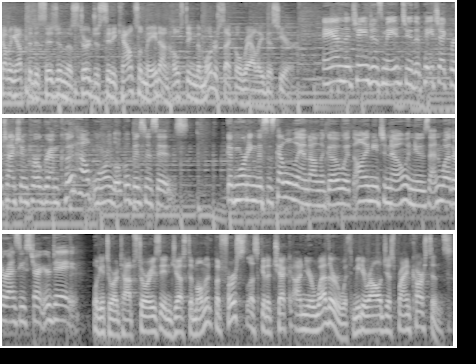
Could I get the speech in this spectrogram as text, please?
Coming up, the decision the Sturgis City Council made on hosting the motorcycle rally this year. And the changes made to the Paycheck Protection Program could help more local businesses. Good morning. This is KELOLAND on the go with all you need to know in news and weather as you start your day. We'll get to our top stories in just a moment, but first, let's get a check on your weather with meteorologist Brian Karstens.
